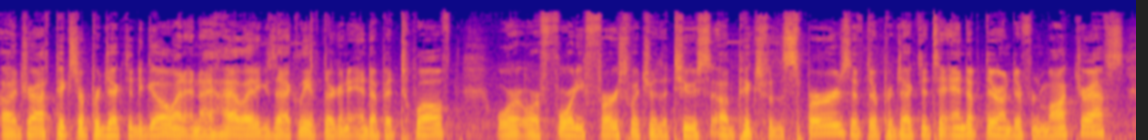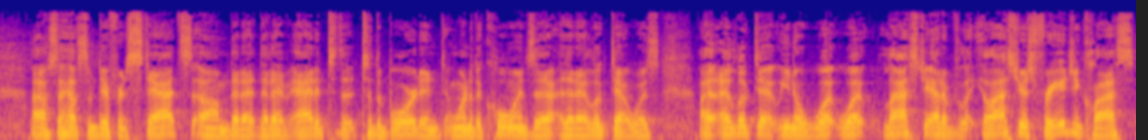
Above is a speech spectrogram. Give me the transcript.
uh, draft picks are projected to go, and, and I highlight exactly if they're going to end up at 12th or, or 41st, which are the two uh, picks for the Spurs, if they're projected to end up there on different mock drafts. I also have some different stats um, that I, that I've added to the to the board, and one of the cool ones that, that I looked at was I, I looked at you know what what last year out of last year's free agent class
